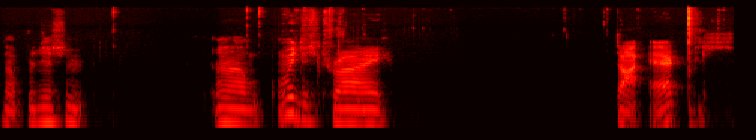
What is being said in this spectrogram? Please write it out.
the position. Um, let me just try dot x.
